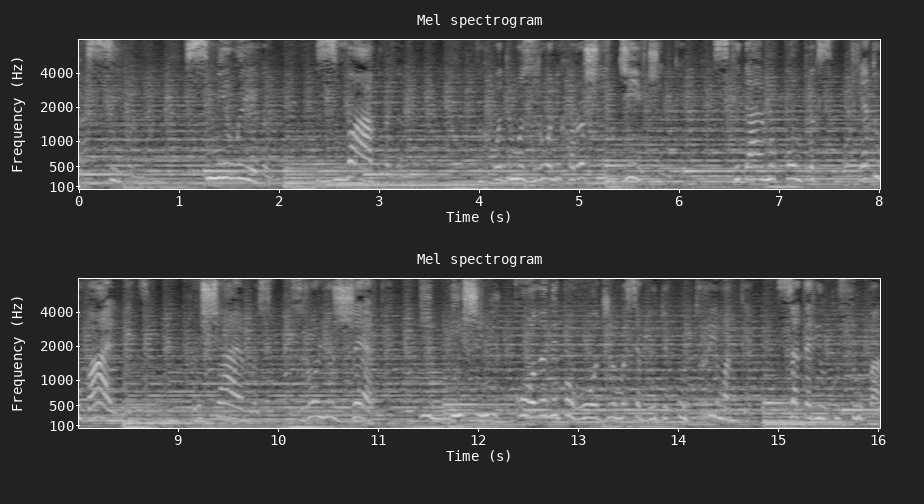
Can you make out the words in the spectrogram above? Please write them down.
красивими, сміливими, звабливими. Виходимо з ролі хорошої дівчинки, скидаємо комплекс рятувальниці, прощаємось з ролью жертви і більше ніколи не погоджуємося бути утриманки за тарілку супа.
